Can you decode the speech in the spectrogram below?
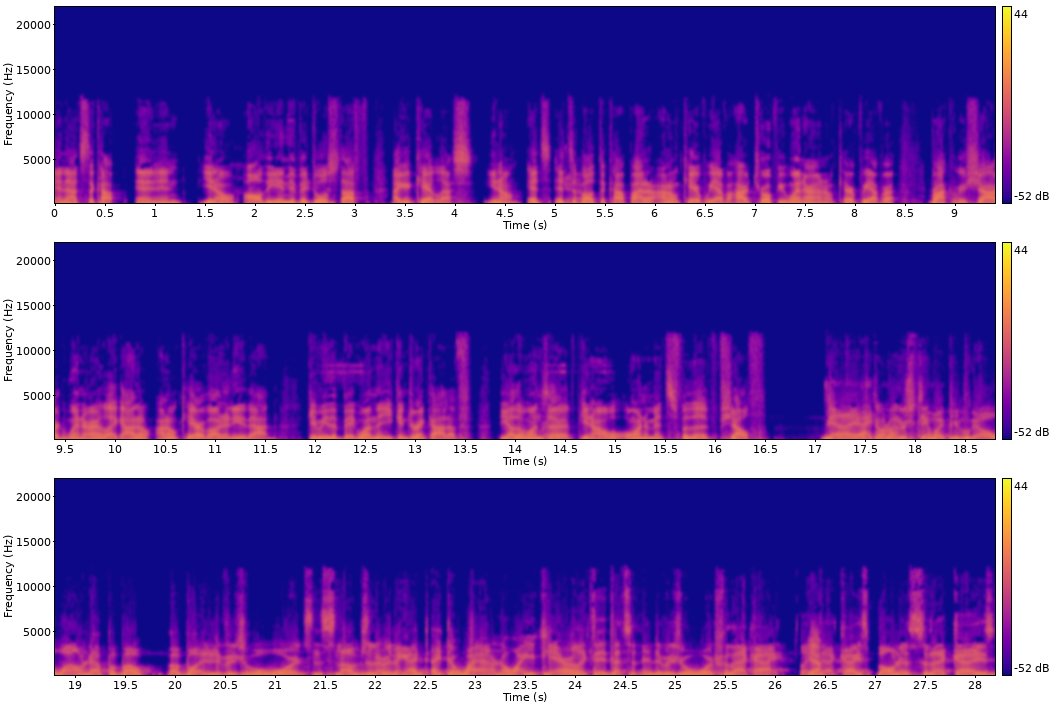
and that's the cup. And, and, you know, all the individual stuff, I could care less. You know, it's it's yeah. about the cup. I don't I don't care if we have a Hart Trophy winner. I don't care if we have a Rocket Richard winner. Like I don't I don't care about any of that. Give me the big one that you can drink out of. The other ones right. are you know ornaments for the shelf. Yeah, I, I, don't understand why people get all wound up about about individual awards and snubs and everything. I, I don't why I don't know why you care. Like that's an individual award for that guy. Like yeah. that guy's bonus and that guy's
